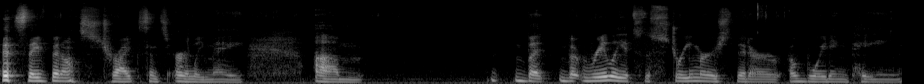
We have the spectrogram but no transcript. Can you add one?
because they've been on strike since early May. Um, but but really, it's the streamers that are avoiding paying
